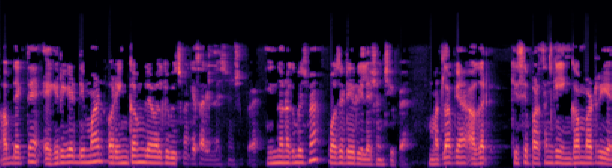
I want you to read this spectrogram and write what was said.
अब देखते हैं एग्रीगेट डिमांड और इनकम लेवल के बीच में कैसा रिलेशनशिप है। इन दोनों के बीच में पॉजिटिव रिलेशनशिप है। मतलब क्या है? अगर किसी पर्सन की इनकम बढ़ रही है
